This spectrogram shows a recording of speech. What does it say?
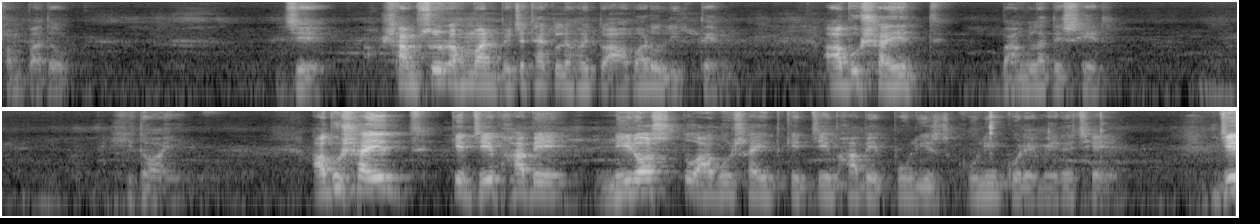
সম্পাদক যে শামসুর রহমান বেঁচে থাকলে হয়তো আবারও লিখতেন আবু সাইদ বাংলাদেশের হৃদয়। আবু সাইদকে যেভাবে নিরস্ত আবু সাইদকে যেভাবে পুলিশ গুলি করে মেরেছে, যে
